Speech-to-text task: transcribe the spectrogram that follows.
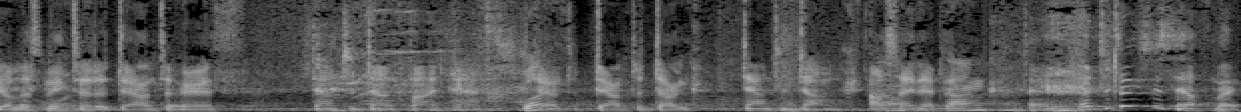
You're listening to the Down to Earth, Down to Dunk podcast. What? down to, down to Dunk. Down to Dunk. I'll say that. Dunk. Introduce yourself, mate.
